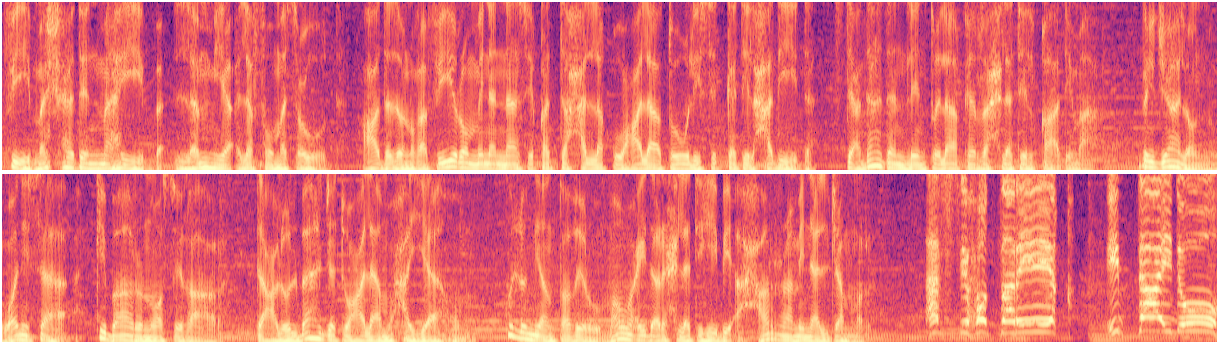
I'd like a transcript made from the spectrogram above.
في مشهد مهيب لم يالفه مسعود عدد غفير من الناس قد تحلقوا على طول سكة الحديد استعدادا لانطلاق الرحلة القادمة. رجال ونساء كبار وصغار تعلو البهجة على محياهم. كل ينتظر موعد رحلته بأحر من الجمر. أفسحوا الطريق. ابتعدوا.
